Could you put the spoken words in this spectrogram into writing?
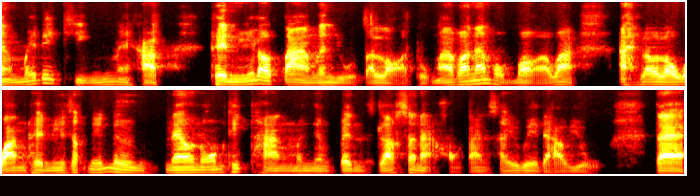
ยังไม่ได้ทิ้งนะครับเทรนนี้เราตามกันอยู่ตลอดถูกไหมเพราะนั้นผมบอกวว่าอะเราระวังเทรนนี้สักนิดนึง แนวโน้มทิศทางมันยังเป็นลักษณะของการใช้เวดาวอยู่ แต่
